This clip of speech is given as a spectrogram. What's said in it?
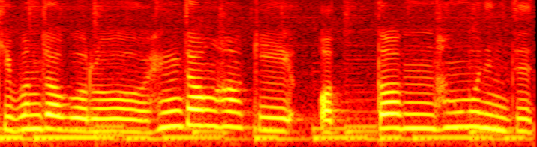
기본적으로 행정학이 어떤 학문인지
